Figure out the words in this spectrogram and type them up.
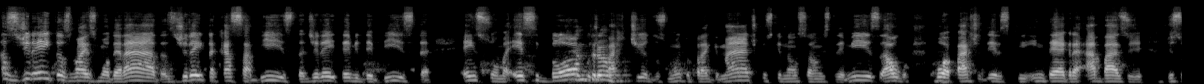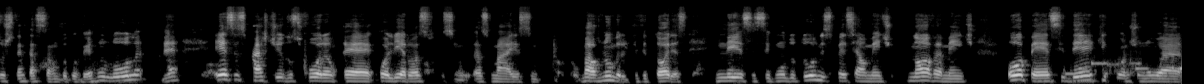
as direitas mais moderadas, direita caçabista, direita MDBista, em suma, esse bloco Entrou. de partidos muito pragmáticos, que não são extremistas, algo, boa parte deles que integra a base de sustentação do governo Lula, né? esses partidos foram, é, colheram as, assim, as mais, o maior número de vitórias nesse segundo turno, especialmente, novamente, o PSD, que continua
